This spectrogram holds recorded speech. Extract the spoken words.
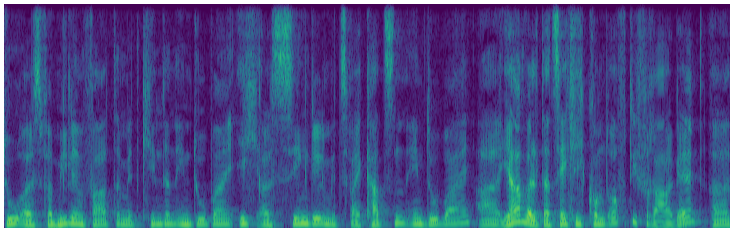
Du als Familienvater mit Kindern in Dubai, ich als Single mit zwei Katzen in Dubai. Äh, ja, weil tatsächlich kommt oft die Frage, äh,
